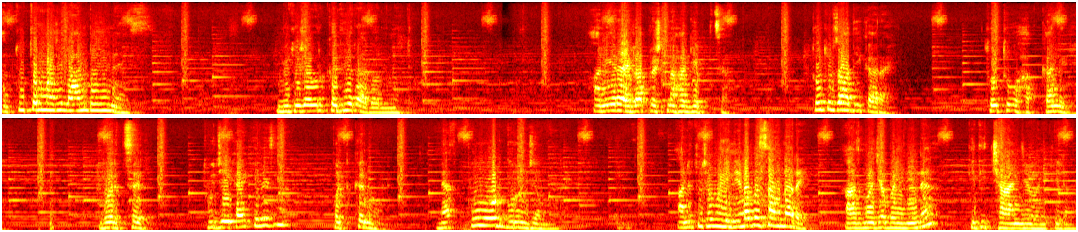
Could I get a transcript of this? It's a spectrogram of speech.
आणि तू तर माझी लहान बहीण आहेस. मी तुझ्यावर कधी रागवलो नव्हतो. आणि राहिला प्रश्न हा गिफ्टचा. तो तुझा अधिकार आहे. तो तू हक्काने घे. वर चल. तू जे काय केलेस ना पटकन वाढ. मी आज पोट भरून जेवणार आणि तुझ्या बहिणीला पण सांगणार आहे. आज माझ्या बहिणीनं किती छान जेवण केलं.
